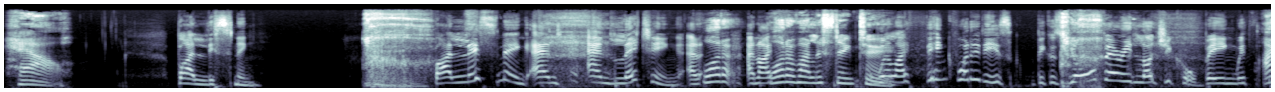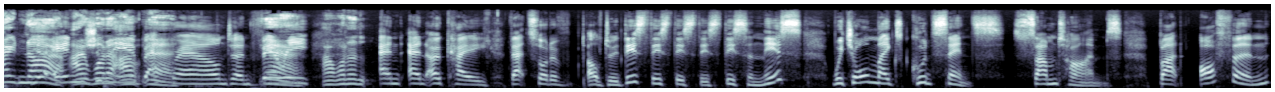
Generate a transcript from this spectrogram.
How? By listening. by listening and and letting and What? a- and I what am I listening to? well I think what it is because you're very logical being with I know, your I engineer wanna- I- yeah. background and very Yeah, I want to. and and okay that sort of I'll do this this this this this and this which all makes good sense sometimes but often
